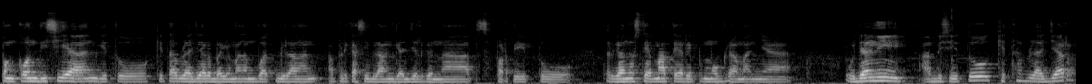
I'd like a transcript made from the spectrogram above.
pengkondisian gitu kita belajar bagaimana membuat bilangan aplikasi bilangan ganjil genap seperti itu. Tergantung setiap materi pemrogramannya. Udah nih abis itu kita belajar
